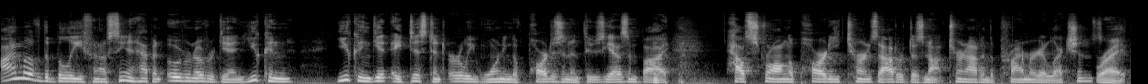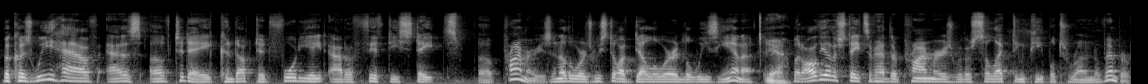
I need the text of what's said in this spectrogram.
I'm of the belief, and I've seen it happen over and over again. You can you can get a distant early warning of partisan enthusiasm by how strong a party turns out or does not turn out in the primary elections. Right. Because we have, as of today, conducted 48 out of 50 states uh, primaries. In other words, we still have Delaware and Louisiana. Yeah. But all the other states have had their primaries where they're selecting people to run in November.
